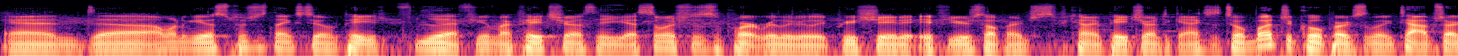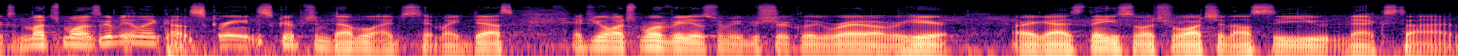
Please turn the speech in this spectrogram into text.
And uh, I want to give a special thanks to a page, yeah, a few of my Patreons. Thank you guys so much for the support. Really, really appreciate it. If you yourself are interested in becoming a Patreon to get access to a bunch of cool perks, including top tracks and much more, it's going to be a link on the screen, description down below. I just hit my desk. If you want to watch more videos from me, be sure to click right over here. All right, guys, thank you so much for watching. I'll see you next time.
